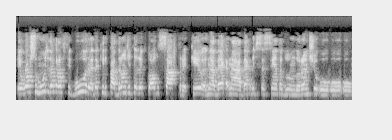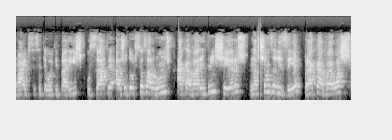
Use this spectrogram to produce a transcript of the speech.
eu gosto muito daquela figura, daquele padrão de intelectual do Sartre, que na década, na década de 60, durante o, o, o maio de 68 em Paris, o Sartre ajudou os seus alunos a cavarem trincheiras na Champs-Élysées para cavar o asfalto,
